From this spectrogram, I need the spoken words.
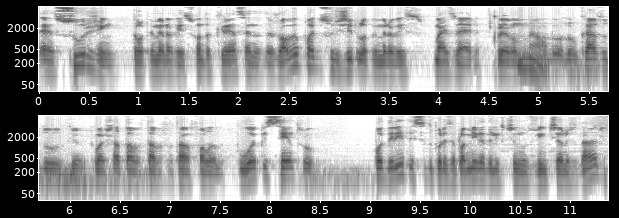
é, surgem pela primeira vez quando a criança ainda é jovem ou pode surgir pela primeira vez mais velha? Exemplo, no- Não. No, no caso do que, que o Machado estava falando, o epicentro poderia ter sido, por exemplo, a amiga dele que tinha uns 20 anos de idade?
